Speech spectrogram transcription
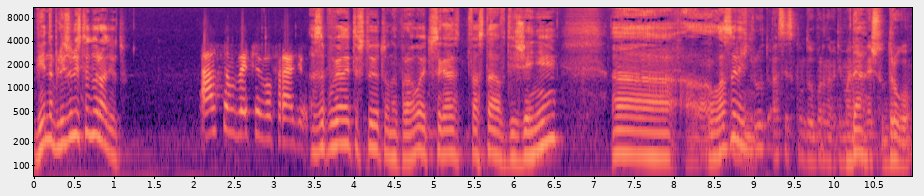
Вие наблизо ли сте до радиото? Аз съм вече в радио. Заповядайте в студиото направо. Ето сега това става в движение. А, Между другото, аз искам да обърна внимание Да. на нещо друго,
